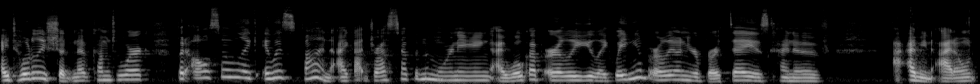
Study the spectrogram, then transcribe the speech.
I totally shouldn't have come to work, but also like it was fun. I got dressed up in the morning. I woke up early. Like waking up early on your birthday is kind of I mean, I don't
